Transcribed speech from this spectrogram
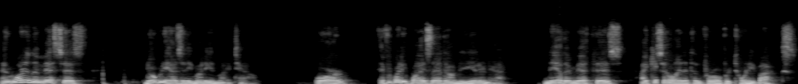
And one of the myths is nobody has any money in my town, or everybody buys that on the internet. And the other myth is I can't sell anything for over 20 bucks.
